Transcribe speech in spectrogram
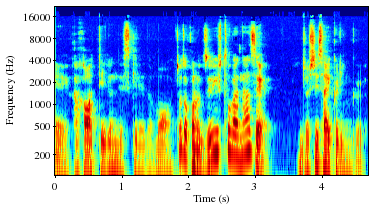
え、関わっているんですけれども、ちょっとこのズイフトがなぜ女子サイクリング、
